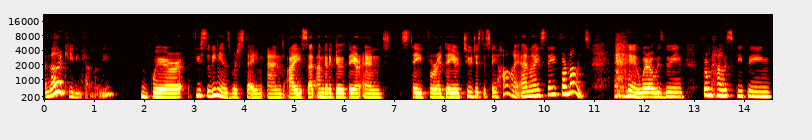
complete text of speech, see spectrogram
another Kiwi family. where a few Slovenians were staying, and I said I'm gonna go there and stay for a day or two just to say hi. And I stayed for months, where I was doing from housekeeping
